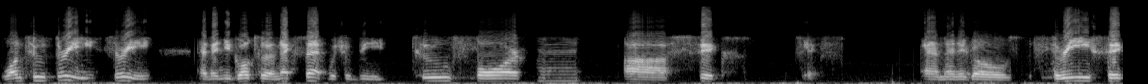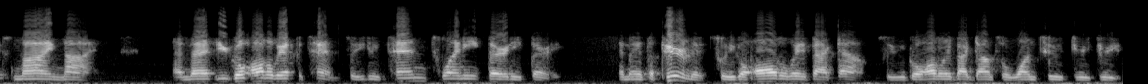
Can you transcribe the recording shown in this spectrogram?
one, two, three, three, and then you go to the next set, which would be two, four, uh, six, six. And then it goes three, six, nine, nine. And then you go all the way up to 10. So you do 10, 20, 30, 30. And then it's a pyramid. So you go all the way back down. So you go all the way back down to one, two, three, three.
